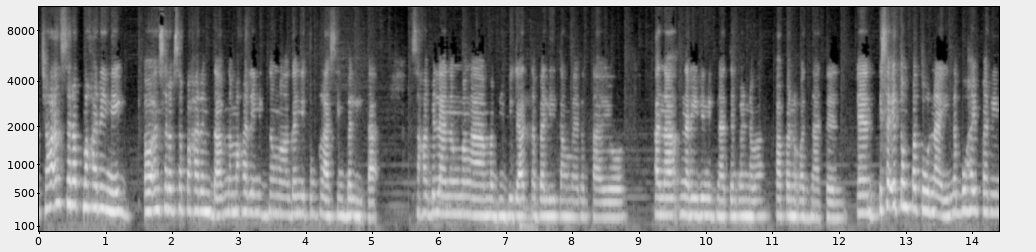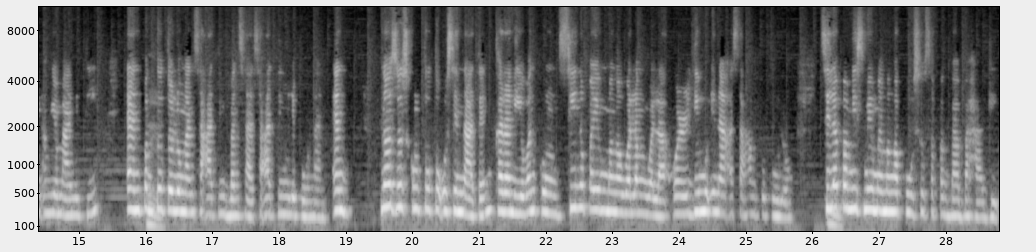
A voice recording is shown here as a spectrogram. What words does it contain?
Tsaka ang sarap makarinig, o ang sarap sa pakaramdam na makarinig ng mga ganitong klaseng balita. Sa kabila ng mga mabibigat na balitang meron tayo, uh, na, naririnig natin or napapanood natin. And isa itong patunay na buhay pa rin ang humanity and pagtutulungan sa ating bansa, sa ating lipunan. And No, Zeus, kung tutuusin natin, karaniwan kung sino pa yung mga walang-wala or di mo inaasahang tutulong, sila hmm. pa mismo yung may mga puso sa pagbabahagi.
